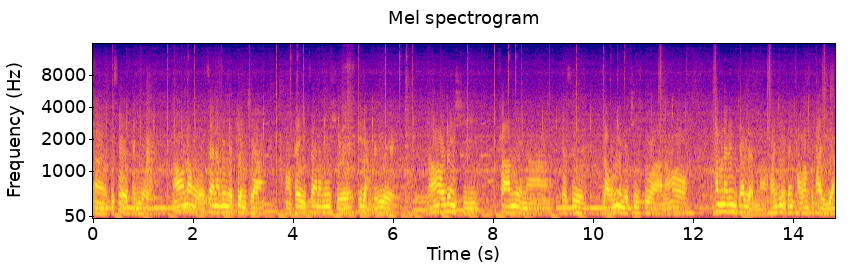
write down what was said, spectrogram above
呃不错的朋友，然后让我在那边的店家，哦，可以在那边学一两个月，然后练习发面啊，就是。老面的技术啊，然后他们那边比较冷嘛，环境也跟台湾不太一样，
